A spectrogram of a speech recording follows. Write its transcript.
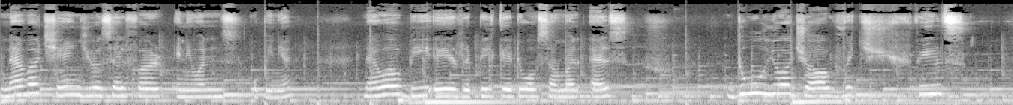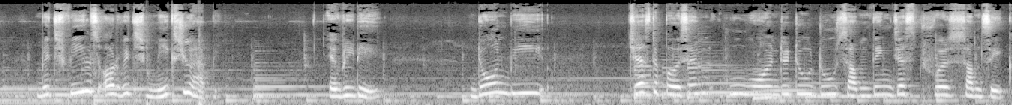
Never change yourself for anyone's opinion. Never be a replicate of someone else. Do your job which feels which feels or which makes you happy every day. Don't be just a person who wanted to do something just for some sake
